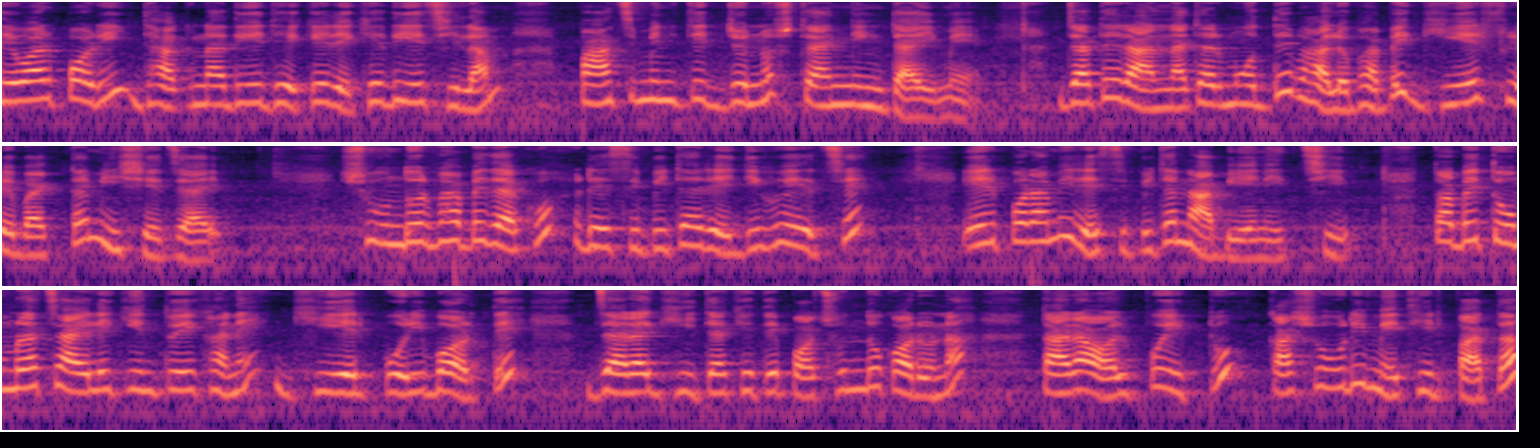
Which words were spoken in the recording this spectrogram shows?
দেওয়ার পরই ঢাকনা দিয়ে ঢেকে রেখে দিয়েছিলাম পাঁচ মিনিটের জন্য স্ট্যান্ডিং টাইমে, যাতে রান্নাটার মধ্যে ভালোভাবে ঘিয়ের ফ্লেভারটা মিশে যায়। সুন্দরভাবে দেখো রেসিপিটা রেডি হয়েছে। এরপর আমি রেসিপিটা নাবিয়ে নিচ্ছি। তবে তোমরা চাইলে কিন্তু এখানে ঘিয়ের পরিবর্তে যারা ঘিটা খেতে পছন্দ করো না, তারা অল্প একটু কাশৌরি মেথির পাতা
